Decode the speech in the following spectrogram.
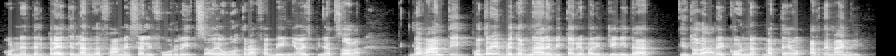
con Del Prete, Lanzafame, Salifu, Rizzo e uno tra Fabigno e Spinazzola. Davanti potrebbe tornare Vittorio Parigini da titolare con Matteo Artemagni.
